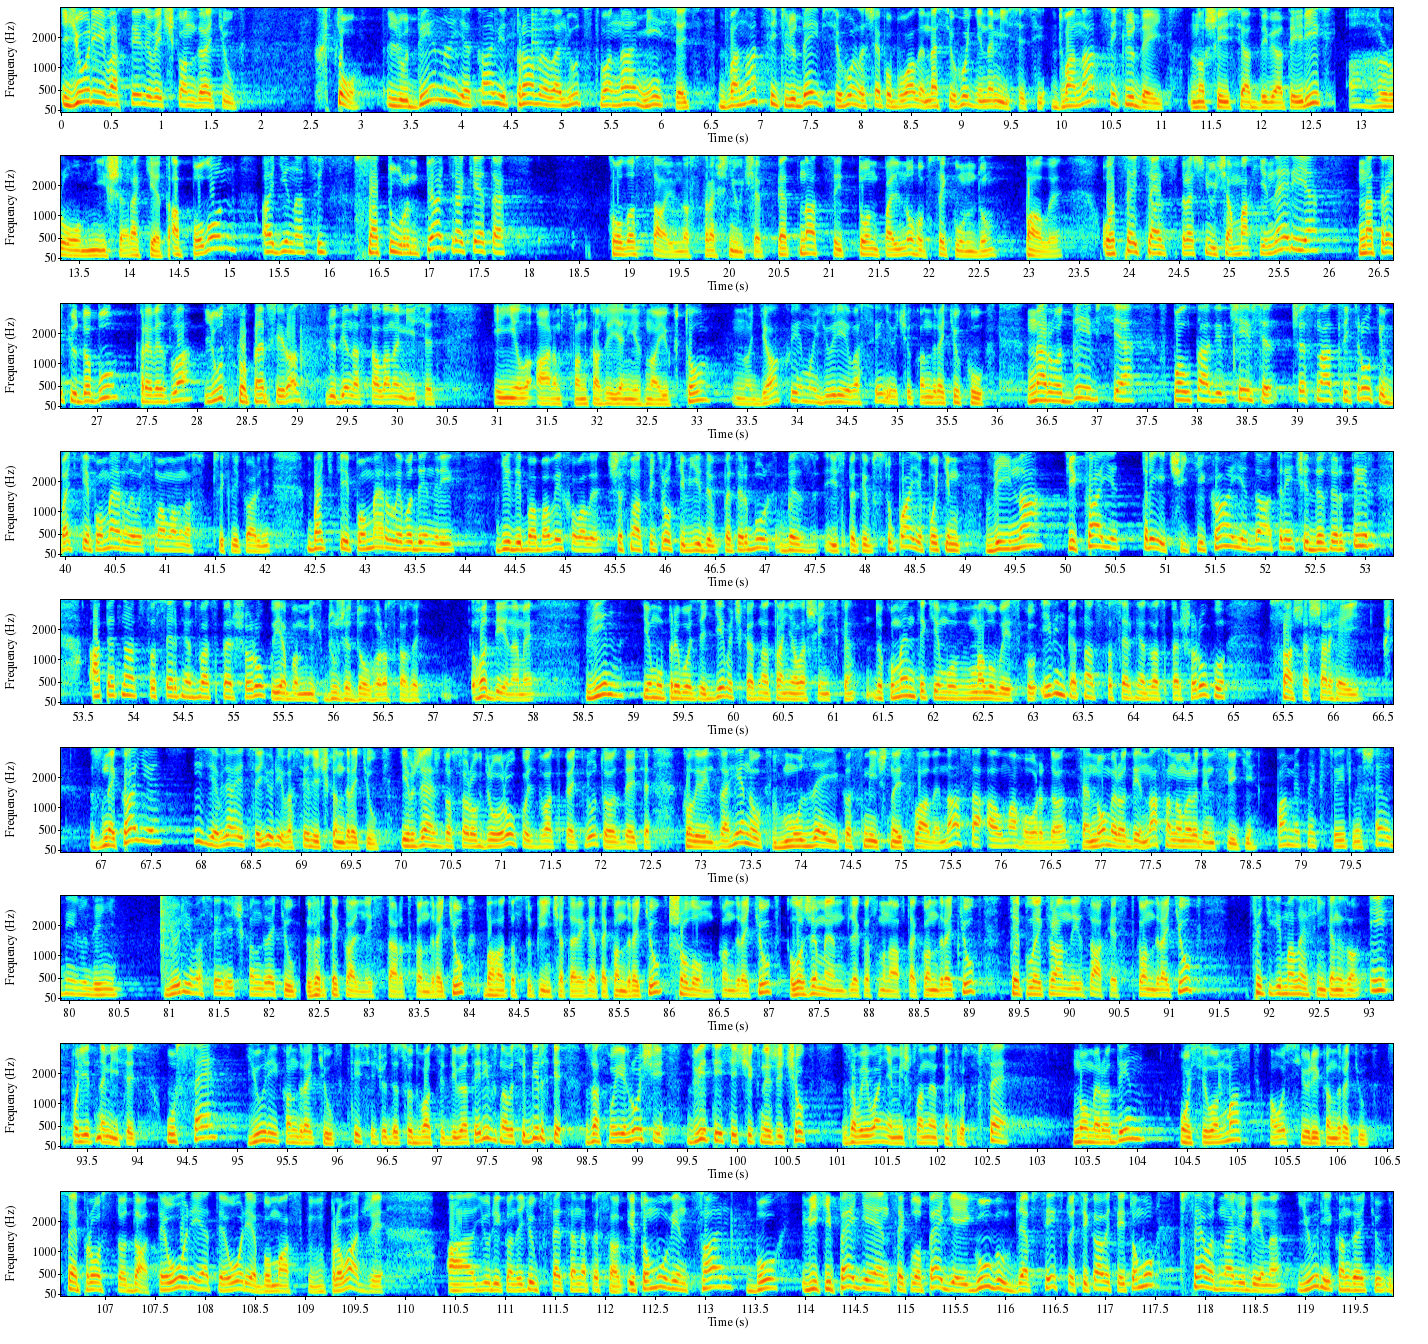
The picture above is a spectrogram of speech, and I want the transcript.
Юрій Васильович Кондратюк. Хто? Людина, яка відправила людство на місяць. 12 людей всього лише побували на сьогодні на місяці. 12 людей. На 69-й рік огромніша ракета. Аполлон 11, Сатурн 5 ракета. Колосально страшнюча. 15 тонн пального в секунду пали. Оце ця страшнюча махінерія на третю добу привезла людство. Перший раз людина стала на місяць. І Ніл Армстронг каже: Я не знаю хто, але дякуємо Юрію Васильовичу Кондратюку. Народився в Полтаві, вчився 16 років. Батьки померли. Ось мама в нас в психлікарні. Батьки померли в один рік. Дід і баба виховали. 16 років їде в Петербург, без іспитів вступає. Потім війна тікає, тричі тікає, да, тричі дезертир. А 15 серпня 21 року я вам міг дуже довго розказувати годинами. Він йому привозять дівчинка, одна Таня Лашинська, документик йому в Маловиську. І він 15 серпня 21 року Саша Шаргей зникає і з'являється Юрій Васильович Кондратюк. І вже ж до 42 року, ось 25 лютого, здається, коли він загинув, в музеї космічної слави НАСА Алмагордо. Це номер один, НАСА номер один в світі. Пам'ятник стоїть лише одній людині. Юрій Васильович Кондратюк, вертикальний старт Кондратюк, багатоступінчата ракета Кондратюк, шолом Кондратюк, ложемент для космонавта Кондратюк, теплоекранний захист Кондратюк. Це тільки малесенька назвав. І політ на місяць. Усе Юрій Кондратюк, 1929 рік, Новосибірське, за свої гроші 2000 книжечок завоювання міжпланетних просторів. Все. Номер один. Ось Ілон Маск, а ось Юрій Кондратюк. Це просто да, теорія, теорія, бо Маск впроваджує. А Юрій Кондратюк все це написав. І тому він цар, Бог, Вікіпедія, енциклопедія і Google для всіх, хто цікавиться. І тому все одна людина. Юрій Кондратюк.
